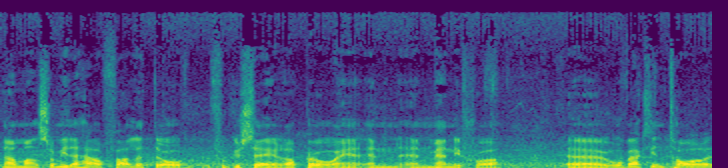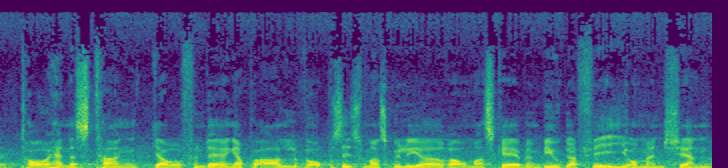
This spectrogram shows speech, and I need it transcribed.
när man som i det här fallet då fokuserar på en, en, en människa eh, och verkligen tar, tar hennes tankar och funderingar på allvar, precis som man skulle göra om man skrev en biografi om en känd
